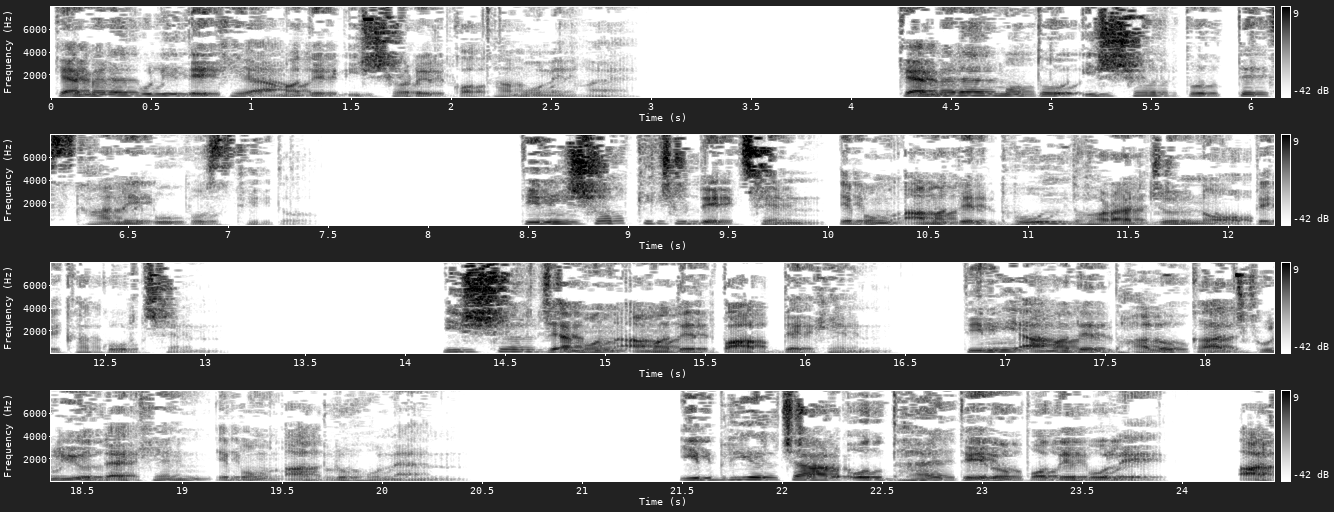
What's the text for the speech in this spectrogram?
ক্যামেরাগুলি দেখে আমাদের ঈশ্বরের কথা মনে হয়। ক্যামেরার মতো ঈশ্বর প্রত্যেক স্থানে উপস্থিত। তিনি সবকিছু দেখছেন এবং আমাদের ভুল ধরার জন্য অপেক্ষা করছেন। ঈশ্বর যেমন আমাদের পাপ দেখেন, তিনি আমাদের ভালো কাজগুলিও দেখেন এবং আগ্রহ নেন। ইব্রিয় চার অধ্যায় তেরো পদে বলে আর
